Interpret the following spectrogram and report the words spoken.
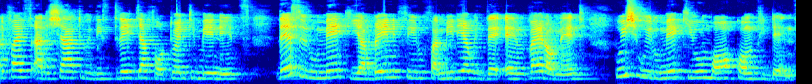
device and chat with the stranger for 20 minutes. This will make your brain feel familiar with the environment, which will make you more confident.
